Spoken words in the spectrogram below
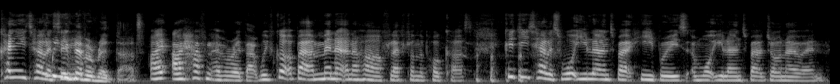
Can you tell I us? mean, you've never read that. I, I haven't ever read that. We've got about a minute and a half left on the podcast. Could you tell us what you learned about Hebrews and what you learned about John Owen?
